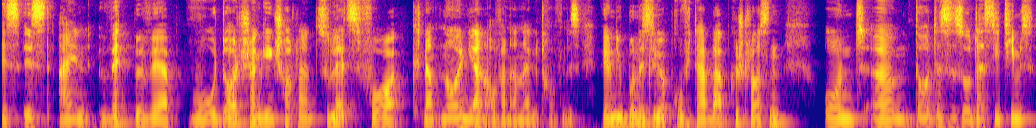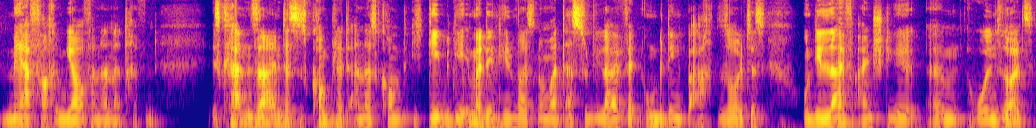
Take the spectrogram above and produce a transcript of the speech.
es ist ein Wettbewerb, wo Deutschland gegen Schottland zuletzt vor knapp neun Jahren aufeinander getroffen ist. Wir haben die Bundesliga profitabel abgeschlossen und ähm, dort ist es so, dass die Teams mehrfach im Jahr aufeinandertreffen. Es kann sein, dass es komplett anders kommt. Ich gebe dir immer den Hinweis nochmal, dass du die Live-Wetten unbedingt beachten solltest und die Live-Einstiege ähm, holen sollst.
